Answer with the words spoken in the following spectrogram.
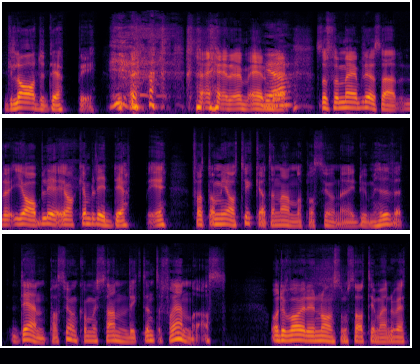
glad deppig. är det, är det Ja. med? Så för mig blir det så här, jag, blir, jag kan bli deppig, för att om jag tycker att den andra personen är dum i huvudet, den personen kommer sannolikt inte förändras. Och det var ju det någon som sa till mig, du vet,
